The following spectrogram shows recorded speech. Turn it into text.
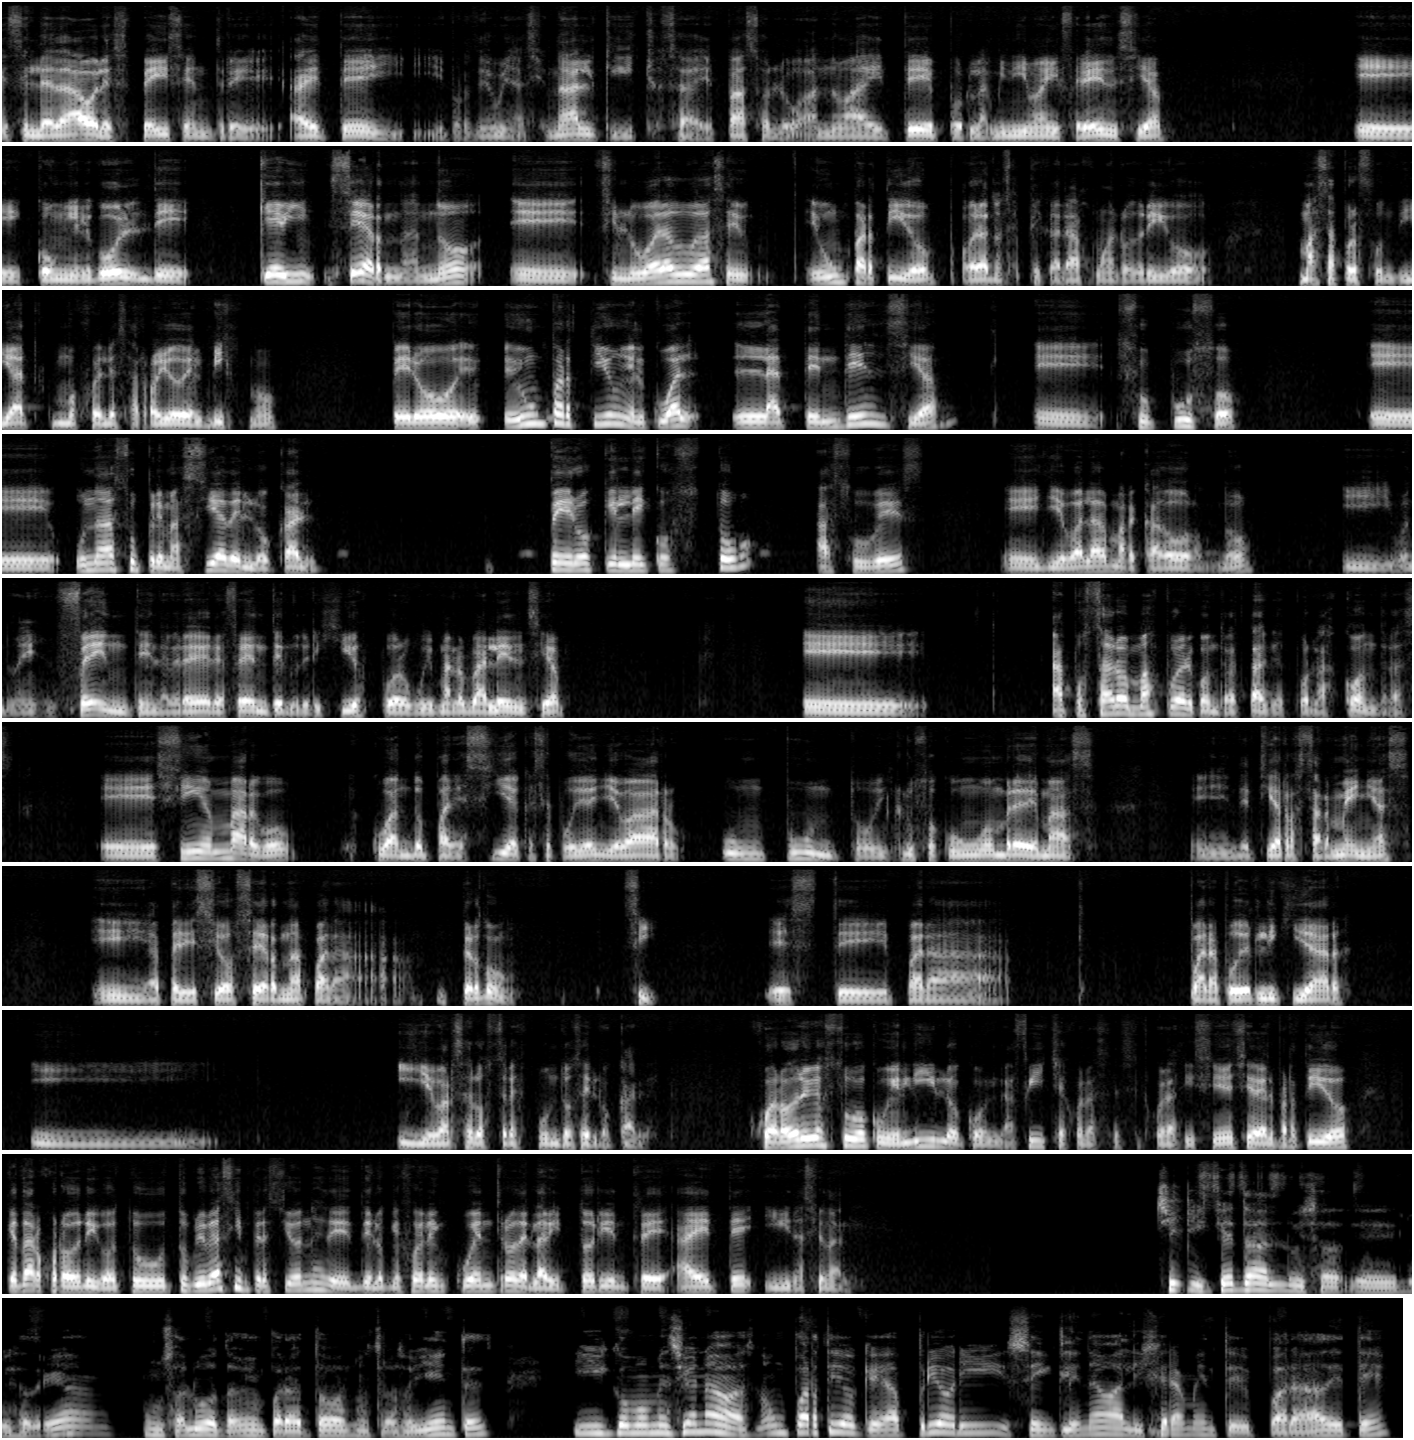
se le ha dado el space entre AET y, y Deportivo Binacional, que dicho sea de paso lo ganó AET por la mínima diferencia, eh, con el gol de Kevin Serna, ¿no? Eh, sin lugar a dudas, en, un partido, ahora nos explicará Juan Rodrigo más a profundidad cómo fue el desarrollo del mismo, pero en un partido en el cual la tendencia eh, supuso eh, una supremacía del local, pero que le costó a su vez eh, llevar al marcador, ¿no? Y bueno, enfrente, en la verdad de frente, los dirigidos por Wimar Valencia, eh, apostaron más por el contraataque, por las contras. Eh, sin embargo, cuando parecía que se podían llevar un punto, incluso con un hombre de más de tierras armeñas, eh, apareció Serna para, perdón, sí, este, para, para poder liquidar y, llevarse los tres puntos del local. Juan Rodrigo estuvo con el hilo, con las fichas, con las, con incidencias del partido. ¿Qué tal, Juan Rodrigo? ¿Tu, tus primeras impresiones de, de, lo que fue el encuentro de la victoria entre AET y Binacional? Sí, ¿qué tal, Luis, eh, Luis Adrián? Un saludo también para todos nuestros oyentes. Y como mencionabas, ¿no? Un partido que a priori se inclinaba ligeramente para ADT,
